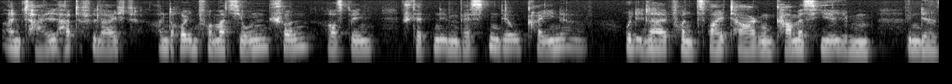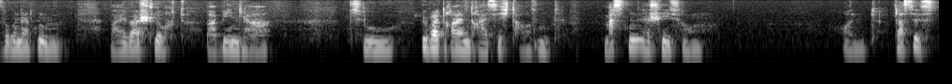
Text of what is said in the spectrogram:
Ein Teil hatte vielleicht andere Informationen schon aus den Städten im Westen der Ukraine. Und innerhalb von zwei Tagen kam es hier eben in der sogenannten Weiberschlucht Babin Yar zu über 33.000 Massenerschießungen. Und das ist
